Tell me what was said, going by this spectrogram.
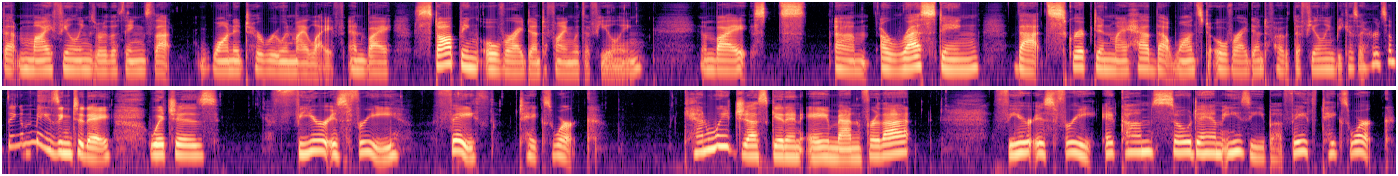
that my feelings are the things that wanted to ruin my life. And by stopping over identifying with a feeling and by um, arresting that script in my head that wants to over identify with the feeling because I heard something amazing today, which is fear is free, faith takes work. Can we just get an amen for that? Fear is free. It comes so damn easy, but faith takes work.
